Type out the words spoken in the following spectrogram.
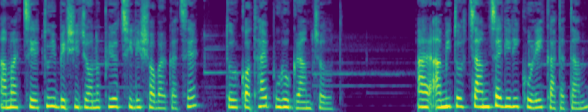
আমার চেয়ে তুই বেশি জনপ্রিয় ছিলি সবার কাছে, তোর কথায় পুরো গ্রাম চলত। আর আমি তোর চামচাগিরি করেই কাটাতাম,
